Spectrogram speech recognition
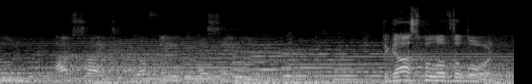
him, Have sight, your faith has saved you. The Gospel of the Lord.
